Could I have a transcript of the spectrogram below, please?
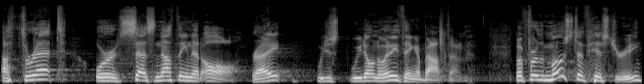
a threat, or says nothing at all, right? We just we don't know anything about them. But for the most of history,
